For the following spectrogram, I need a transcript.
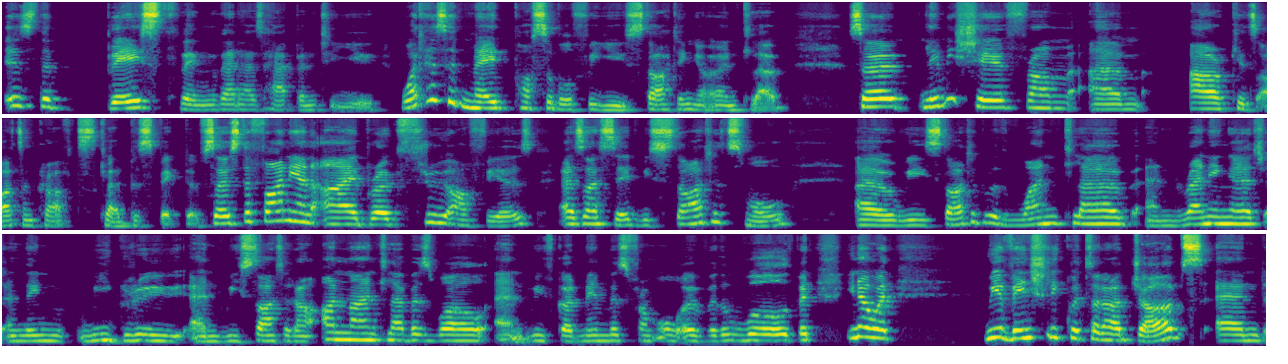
is the best thing that has happened to you? What has it made possible for you starting your own club? So, let me share from um, our Kids Arts and Crafts Club perspective. So, Stefanie and I broke through our fears. As I said, we started small uh, we started with one club and running it, and then we grew and we started our online club as well. And we've got members from all over the world. But you know what? We eventually quit on our jobs, and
